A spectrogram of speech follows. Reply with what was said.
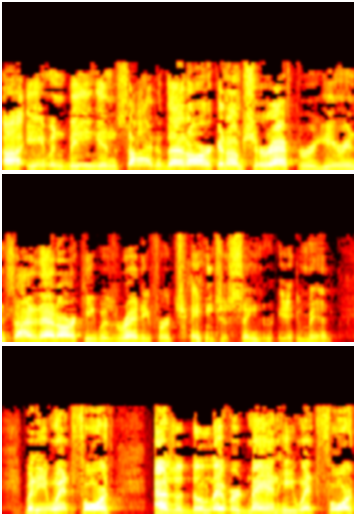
uh, even being inside of that ark. And I'm sure after a year inside of that ark, he was ready for a change of scenery. Amen. But he went forth as a delivered man. He went forth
